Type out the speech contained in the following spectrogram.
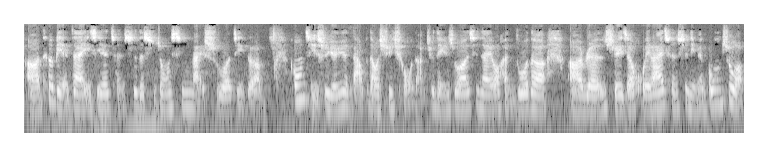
啊，特别在一些城市的市中心来说，这个供给是远远达不到需求的。就等于说，现在有很多的啊人随着回来城市里面工作，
